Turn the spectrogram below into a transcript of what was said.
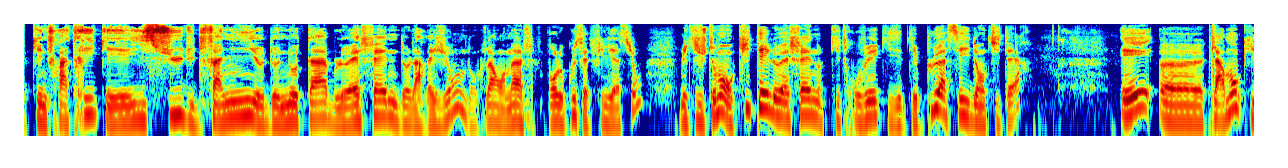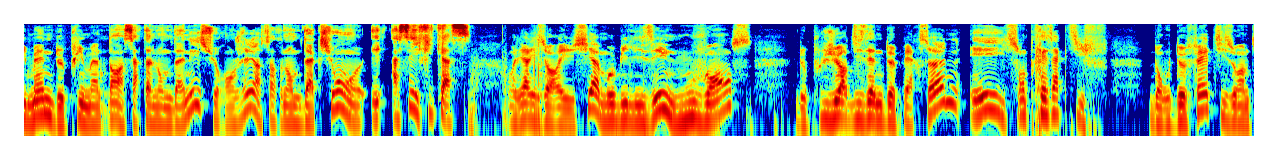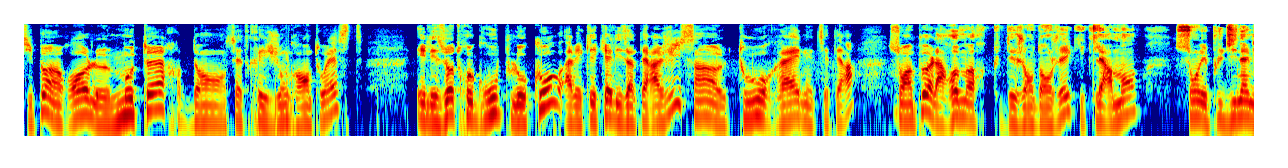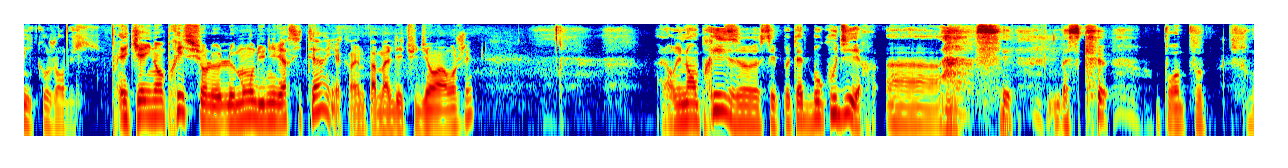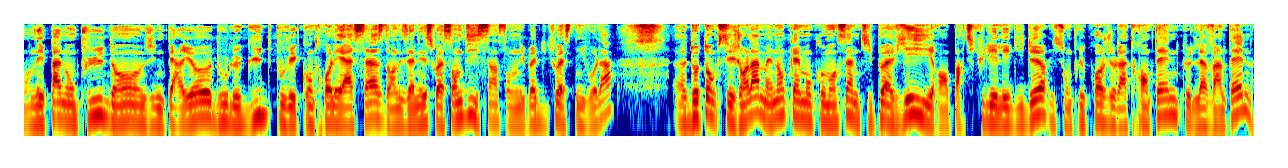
qui est une fratrie qui est issue d'une famille de notables FN de la région. Donc là, on a pour le coup cette filiation, mais qui justement ont quitté le FN, qui trouvaient qu'ils étaient plus assez identitaires et euh, clairement qui mène depuis maintenant un certain nombre d'années sur Angers un certain nombre d'actions euh, assez efficaces. On va dire ils ont réussi à mobiliser une mouvance de plusieurs dizaines de personnes et ils sont très actifs. Donc de fait, ils ont un petit peu un rôle moteur dans cette région Grand Ouest et les autres groupes locaux avec lesquels ils interagissent, hein, Tours, Rennes, etc., sont un peu à la remorque des gens d'Angers qui clairement sont les plus dynamiques aujourd'hui. Et qui a une emprise sur le, le, monde universitaire Il y a quand même pas mal d'étudiants à Angers alors une emprise, euh, c'est peut-être beaucoup dire, euh, parce que on n'est pas non plus dans une période où le GUD pouvait contrôler Assas dans les années 70. Hein, on n'est pas du tout à ce niveau-là. Euh, D'autant que ces gens-là, maintenant, quand même, ont commencé un petit peu à vieillir. En particulier les leaders, ils sont plus proches de la trentaine que de la vingtaine.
